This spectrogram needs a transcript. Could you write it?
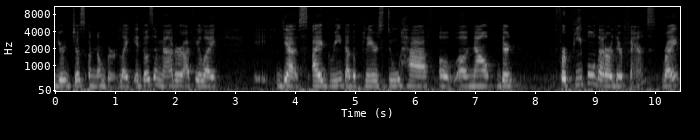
you're just a number. Like it doesn't matter. I feel like yes, I agree that the players do have a, uh, now they're for people that are their fans, right?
